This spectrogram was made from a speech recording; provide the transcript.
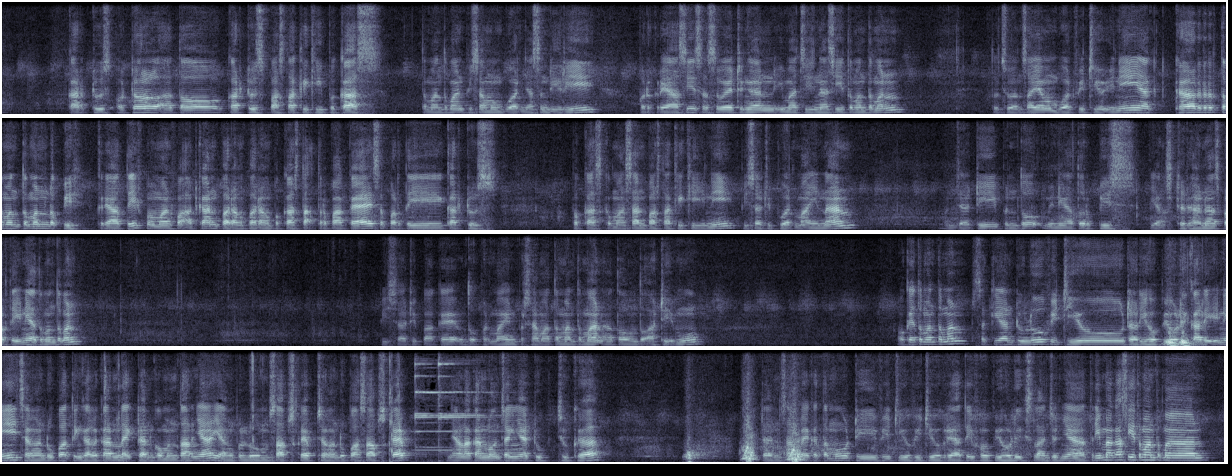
kardus odol atau kardus pasta gigi bekas. Teman-teman bisa membuatnya sendiri berkreasi sesuai dengan imajinasi teman-teman. Tujuan saya membuat video ini agar teman-teman lebih kreatif memanfaatkan barang-barang bekas tak terpakai seperti kardus bekas kemasan pasta gigi ini bisa dibuat mainan menjadi bentuk miniatur bis yang sederhana seperti ini ya teman-teman bisa dipakai untuk bermain bersama teman-teman atau untuk adikmu Oke teman-teman, sekian dulu video dari Hobi kali ini. Jangan lupa tinggalkan like dan komentarnya. Yang belum subscribe, jangan lupa subscribe. Nyalakan loncengnya juga. Dan sampai ketemu di video-video kreatif Hobi selanjutnya. Terima kasih teman-teman.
